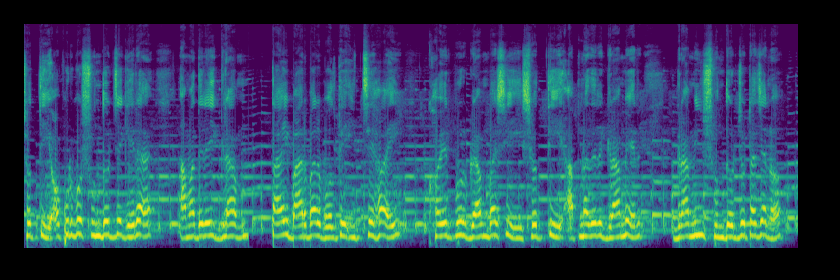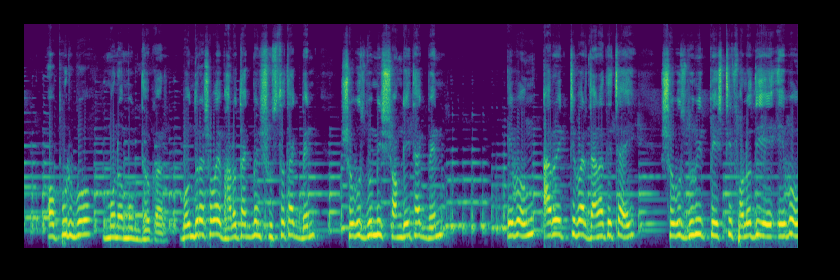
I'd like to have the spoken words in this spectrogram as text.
সত্যি অপূর্ব সৌন্দর্যে ঘেরা আমাদের এই গ্রাম, তাই বারবার বলতে ইচ্ছে হয়, খয়েরপুর গ্রামবাসী সত্যি আপনাদের গ্রামের গ্রামীণ সৌন্দর্যটা যেন অপূর্ব মনোমুগ্ধকর। বন্ধুরা সবাই ভালো থাকবেন, সুস্থ থাকবেন সবুজ ভূমির সঙ্গেই থাকবেন এবং আরও একটিবার জানাতে চাই সবুজ ভূমির পেজটি ফলো দিয়ে এবং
